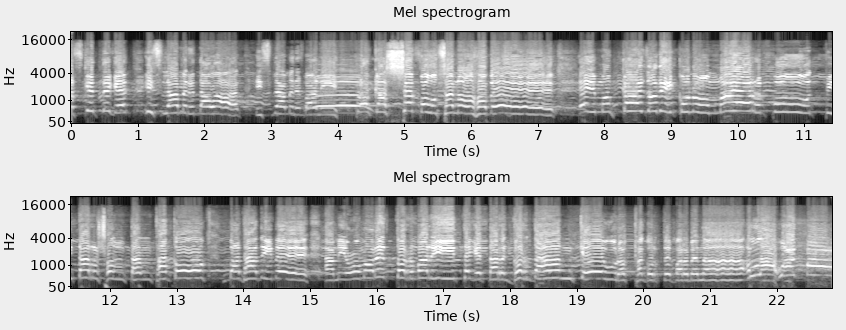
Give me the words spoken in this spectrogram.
আজকে থেকে ইসলামের দাওয়াত, ইসলামের বাণী প্রকাশ্যে পৌঁছানো হবে। এই মক্কায় যদি কোনো মায়ের পুত, পিতার সন্তান থাকো, বাধা দিবে। আমি ওমরের তরবারি থেকে তার গর্দান কেউ রক্ষা করতে পারবে না। আল্লাহু আকবার!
